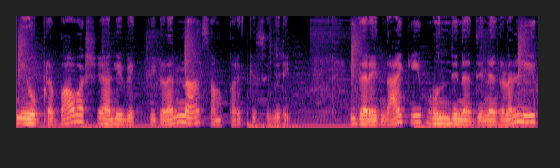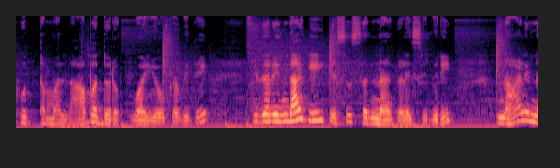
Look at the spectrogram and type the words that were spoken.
ನೀವು ಪ್ರಭಾವಶಾಲಿ ವ್ಯಕ್ತಿಗಳನ್ನು ಸಂಪರ್ಕಿಸುವಿರಿ. ಇದರಿಂದಾಗಿ ಮುಂದಿನ ದಿನಗಳಲ್ಲಿ ಉತ್ತಮ ಲಾಭ ದೊರಕುವ ಯೋಗವಿದೆ. ಇದರಿಂದಾಗಿ ಯಶಸ್ಸನ್ನು ಗಳಿಸುವಿರಿ ನಾಳಿನ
